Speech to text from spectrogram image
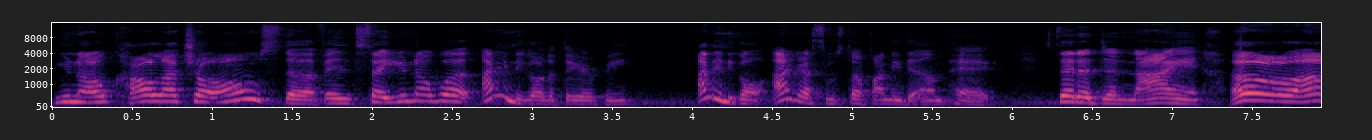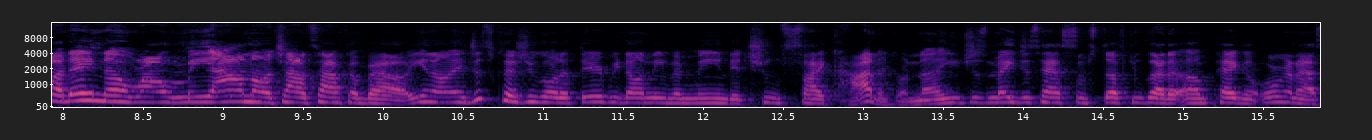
you know, call out your own stuff and say, you know what, I need to go to therapy. I need to go. I got some stuff I need to unpack. Instead of denying, oh, oh, they ain't nothing wrong with me. I don't know what y'all talking about. You know, and just because you go to therapy don't even mean that you psychotic or nothing. You just may just have some stuff you got to unpack and organize.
